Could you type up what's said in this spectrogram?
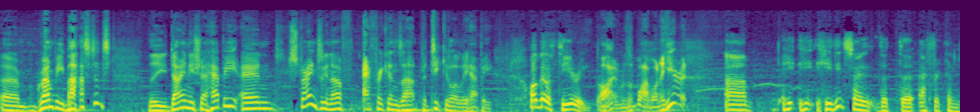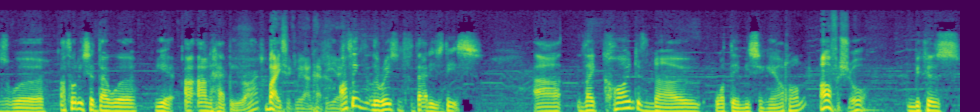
um, grumpy bastards. The Danish are happy, and strangely enough, Africans aren't particularly happy. I've got a theory. I, I want to hear it. Um, he, he, he did say that the Africans were. I thought he said they were, yeah, uh, unhappy, right? Basically unhappy, yeah. I think that the reason for that is this. Uh, they kind of know what they're missing out on Oh, for sure. because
